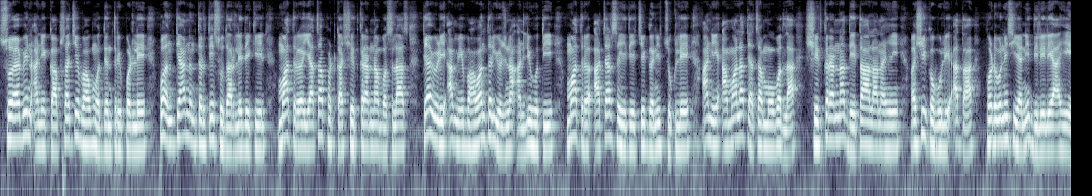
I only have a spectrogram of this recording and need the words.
सोयाबीन आणि कापसाचे भाव मध्यंतरी पडले पण त्यानंतर ते सुधारले देखील. मात्र याचा फटका शेतकऱ्यांना बसलाच. त्यावेळी आम्ही भावांतर योजना आणली होती. मात्र आचारसंहितेचे गणित चुकले आणि आम्हाला त्याचा मोबदला शेतकऱ्यांना देता आला नाही अशी कबुली आता फडणवीस यांनी दिलेली आहे.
